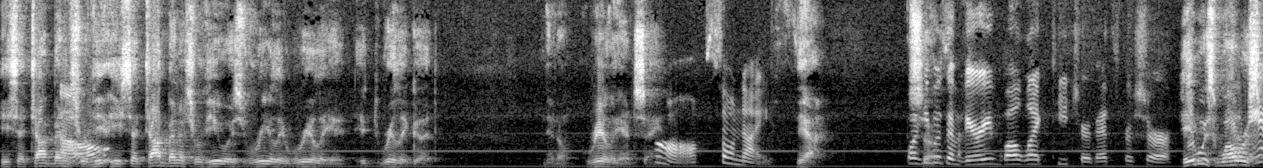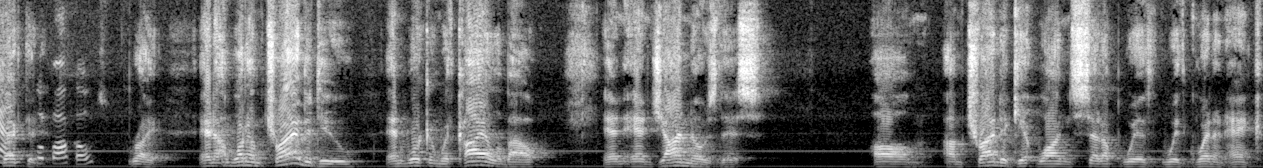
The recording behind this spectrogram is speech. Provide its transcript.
He said Tom Bennett's Oh. review. He said Tom Bennett's review is really, really, it, really good. You know, really insane. Oh, so nice. Yeah, Well, he was a very well liked teacher, that's for sure. he was well And respected. football coach. Right. And I, what I'm trying to do and working with Kyle about, and, and John knows this, um, I'm trying to get one set up with, with Gwen and Hank.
